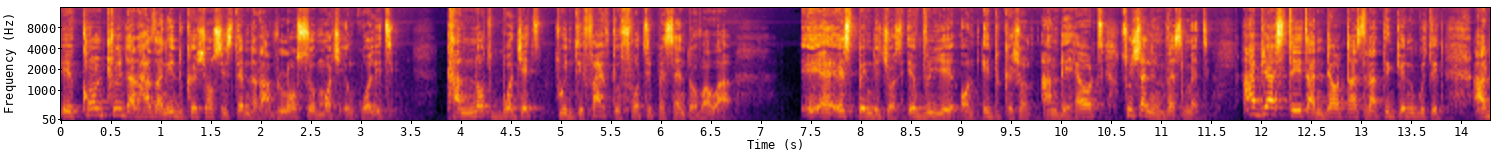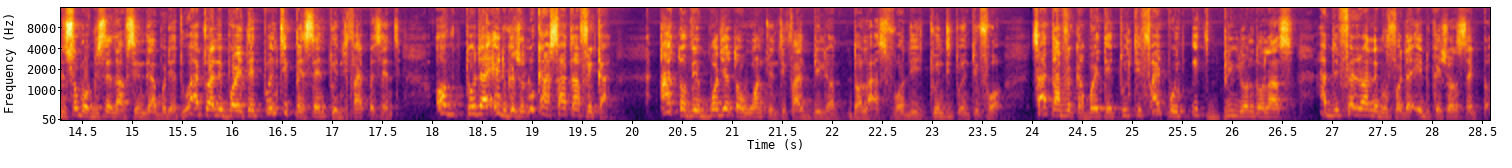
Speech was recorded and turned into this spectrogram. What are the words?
a country that has an education system that have lost so much in quality, cannot budget 25 to 40 percent of our eh, expenditures every year on education and the health social investment. Abia State and Delta State, I think Enugu State, and some of the states have seen their budget. We actually budgeted 20 percent, 25 percent of total education. Look at South Africa. Out of a budget of 125 billion dollars for the 2024, South Africa budgeted 25.8 billion dollars at the federal level for the education sector.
